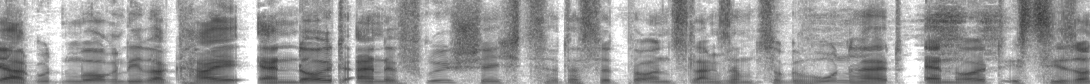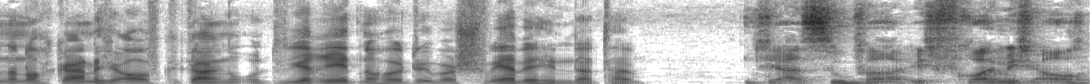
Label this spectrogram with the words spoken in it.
Ja, guten Morgen, lieber Kai. Erneut eine Frühschicht. Das wird bei uns langsam zur Gewohnheit. Erneut ist die Sonne noch gar nicht aufgegangen und wir reden heute über Schwerbehinderte. Ja, super. Ich freue mich auch,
